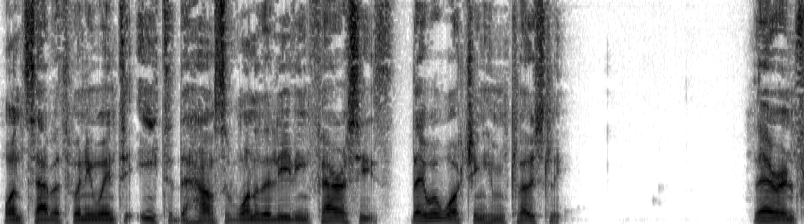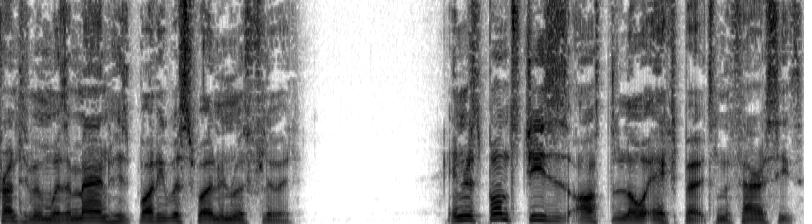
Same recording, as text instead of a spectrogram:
One Sabbath, when he went to eat at the house of one of the leading Pharisees, they were watching him closely. There in front of him was a man whose body was swollen with fluid. In response, Jesus asked the law experts and the Pharisees,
